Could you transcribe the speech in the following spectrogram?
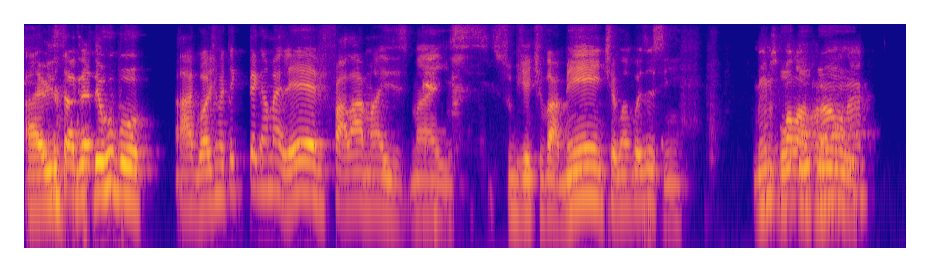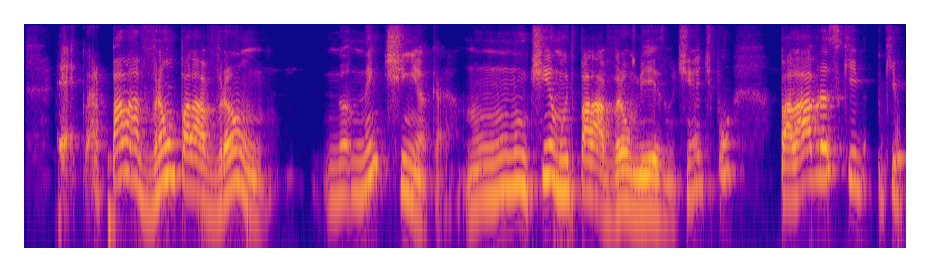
Aí o Instagram derrubou. Agora a gente vai ter que pegar mais leve, falar mais, mais subjetivamente, alguma coisa assim. Menos O- palavrão, o- né? É, cara, palavrão, palavrão, n- nem tinha, cara. Não, não tinha muito palavrão mesmo. Tinha, tipo, palavras que, que.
